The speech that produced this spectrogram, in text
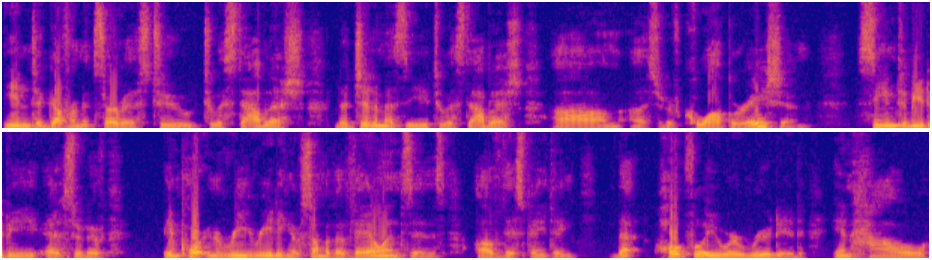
into government service to to establish legitimacy, to establish um, a sort of cooperation, seemed to me to be a sort of important rereading of some of the valences of this painting that hopefully were rooted in how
